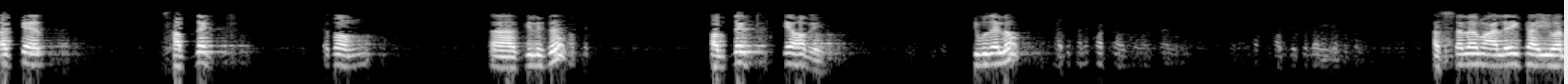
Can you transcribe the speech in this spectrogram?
বাক্যের সাবজেক্ট এবং কি লিখছে? অবজেক্ট কে হবে? কি বুঝাইলো? আসসালাম আলাইকা ইউর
